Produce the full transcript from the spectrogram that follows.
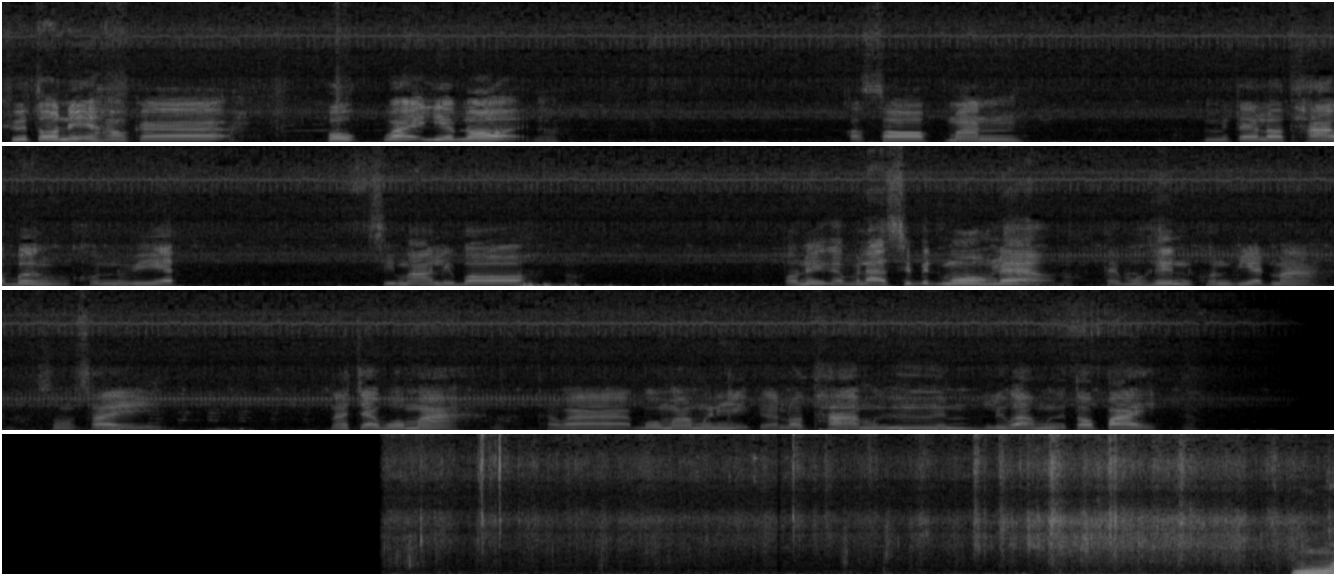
คือตอนนี้เราก็ปกไว้เรียบร้อยเนาะกระสอบมันมีแต่เราทาเบิ่งคนเวียดสีมาหรือบอตอนนี้กับเวลา11โมงแล้วแต่บ่เห็นคนเวียดมา สงสัยน่าจะบ่มาเนาะถ้าว่าบ่มามื้อนี้ก็เราทามื้ออื่น หรือว่ามื้อต่อไปงัว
